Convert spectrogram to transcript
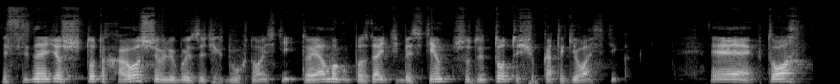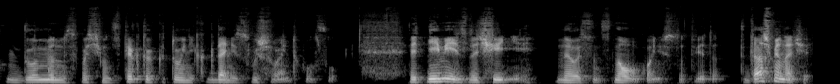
Если ты найдешь что-то хорошее в любой из этих двух новостей, то я могу поздравить тебя с тем, что ты тот еще катагеластик. «Э, кто?» – недоуменно спросил инспектор, который никогда не слышал о такого слова. «Это не имеет значения. Невесен снова уклонился ответа. «Ты дашь мне начать?»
